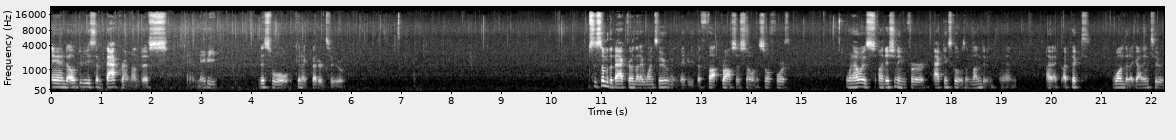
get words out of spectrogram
and I'll give you some background on this, and maybe this will connect better to is some of the background that I went to, maybe the thought process, so on and so forth. When I was auditioning for acting schools in London, and I, I picked one that I got into,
